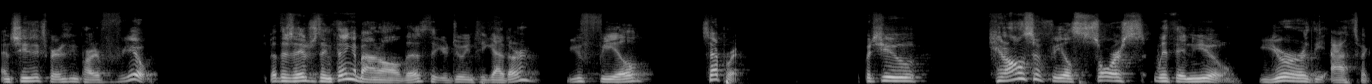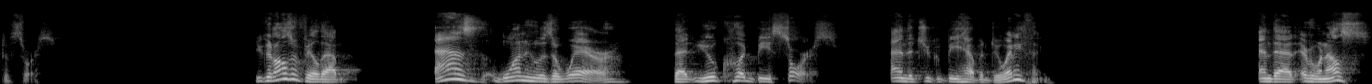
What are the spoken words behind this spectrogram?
and she's experiencing part of it for you. But there's an interesting thing about all this that you're doing together. You feel separate, but you can also feel source within you. You're the aspect of source. You can also feel that as one who is aware that you could be source and that you could be heaven do anything and that everyone else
